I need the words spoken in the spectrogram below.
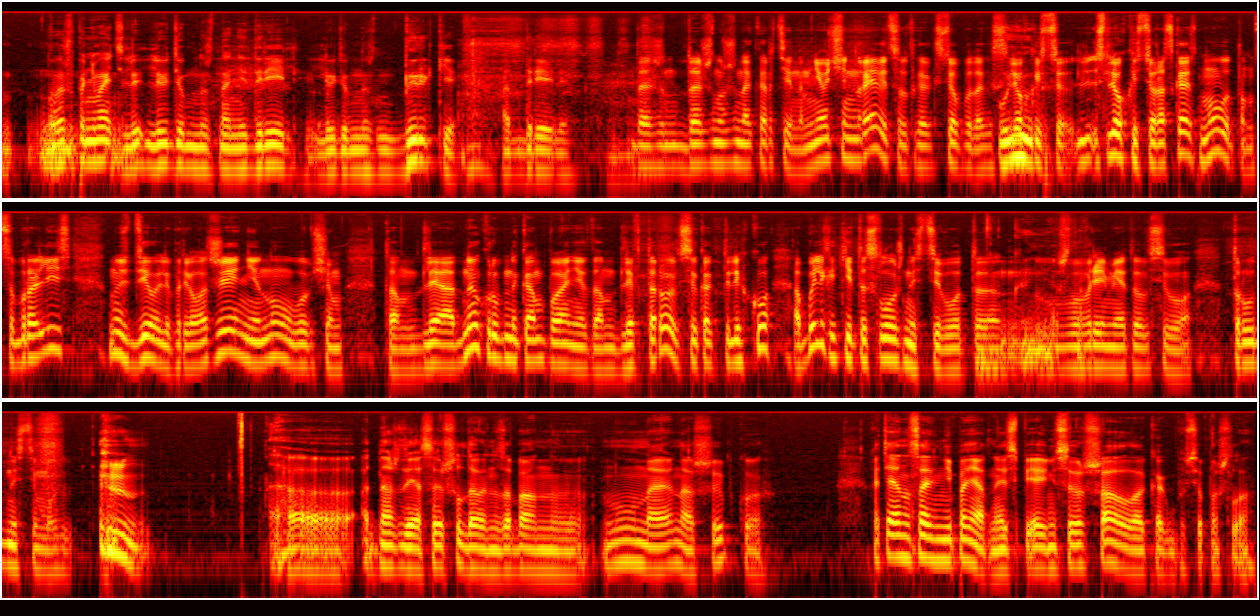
ну, вы же понимаете, людям нужна не дрель, людям нужны дырки от дрели. Даже, даже нужна картина. Мне очень нравится, вот как Степа так с легкостью, с легкостью рассказывает, ну вот там собрались, ну сделали приложение, ну в общем там для одной крупной компании, там для второй все как-то легко. А были какие-то сложности вот э, ну, во время этого всего? Трудности, может? А, однажды я совершил довольно забавную, ну, наверное, ошибку. Хотя, на самом деле, непонятно, если бы я ее не совершал, как бы все пошло.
